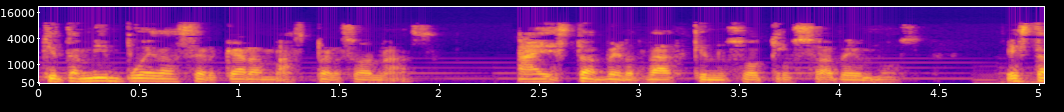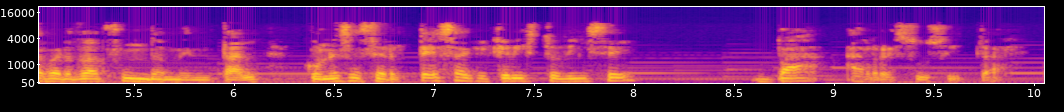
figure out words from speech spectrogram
que también pueda acercar a más personas a esta verdad que nosotros sabemos, esta verdad fundamental, con esa certeza que Cristo dice va a resucitar.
